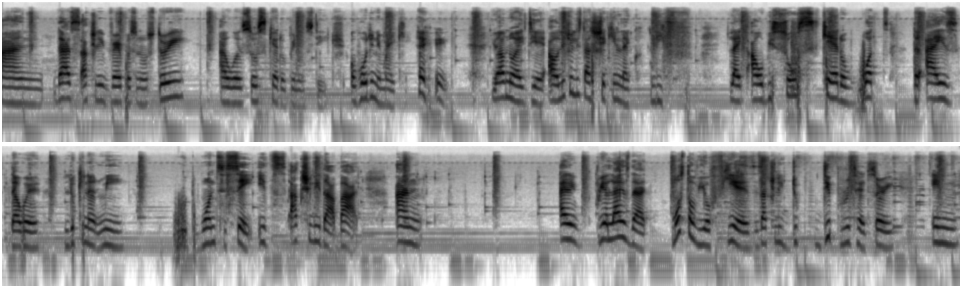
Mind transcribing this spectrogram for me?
and that's actually a very personal story. I was so scared of being on stage, of holding a mic. Hey, hey, you have no idea. I'll literally start shaking like leaf. Like I'll be so scared of what the eyes that were looking at me would want to say. It's actually that bad. And I realized that most of your fears is actually deep rooted, sorry, in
